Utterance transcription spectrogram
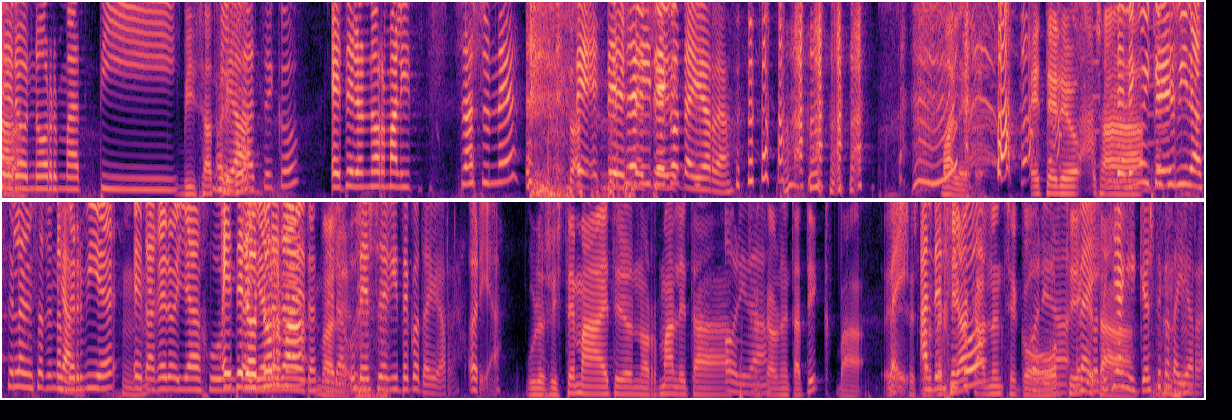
Desheteronormatibizazio. Bizatzeko. Heteronormalizasune de, desegiteko tailerra. Vale. Hetero, o sea, Lehenengo ikasi bira zelan esaten berbie, Mhm. eta gero ja jun Heteronorma tailerrera eta Vale. enterau. desegiteko tailerra. Hori da. Gure sistema heteronormal eta honetatik, ba, ez, Bai, estrategiak aldentzeko- aldentzeko hori da, hortik bai, eta... estrategiak ikesteko tailerra.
